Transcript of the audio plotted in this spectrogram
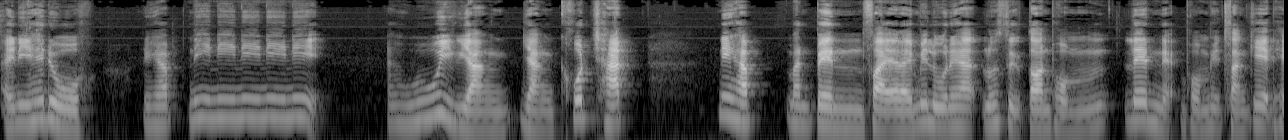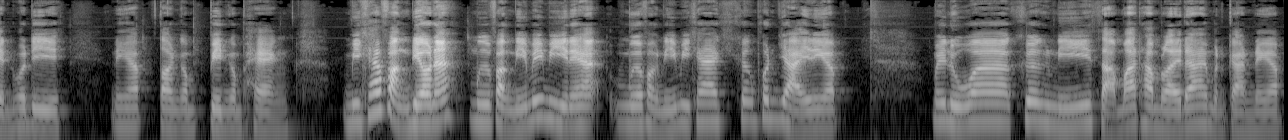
ไอ้นี่ให้ดู นี่ครับ นี่นี่นี่นี่นี่อุ้ยอย่างอย่างโคตรชัด นี่ครับ มันเป็นไฟอะไรไม่รู้นะฮะ รู้สึกตอนผมเล่นเนี่ย ผมสังเกตเห็นพอดี นี่ครับ ตอนกำปีนกำแพง มีแค่ฝั่งเดียวนะ มือฝั่งนี้ไม่มีนะฮะ มือฝั่งนี้มีแค่เครื่องพ่นใหญ่นี่ครับ ไม่รู้ว่าเครื่องนี้สามารถทำอะไรได้เหมือนกันนะครับ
